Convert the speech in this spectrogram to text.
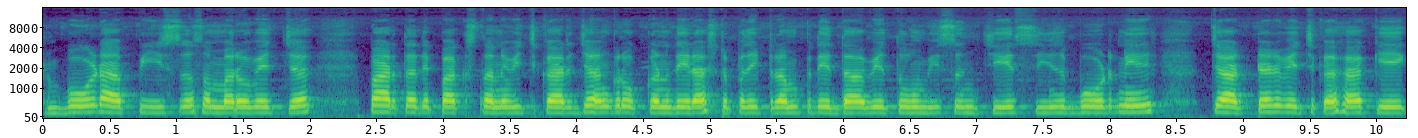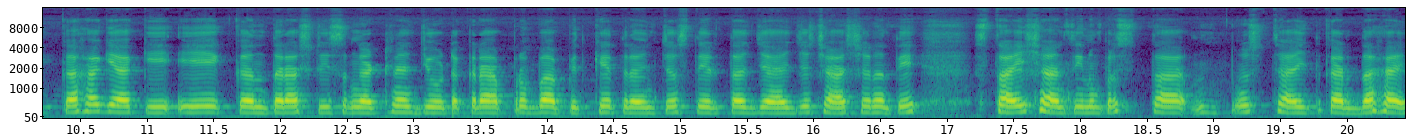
ਬੋਰਡ ਆਫ ਪੀਸ ਸਮਾਰੋਹ ਵਿੱਚ ਭਾਰਤ ਅਤੇ ਪਾਕਿਸਤਾਨ ਵਿਚਕਾਰ ਜੰਗ ਰੋਕਣ ਦੇ ਰਾਸ਼ਟਰਪਤੀ ਟਰੰਪ ਦੇ ਦਾਅਵੇ ਤੋਂ ਵੀ ਸੰਚੇਤ ਸੀ। ਬੋਰਡ ਨੇ ਚਾਰਟਰ ਵਿੱਚ ਕਿਹਾ ਕਿ, ਕਿਹਾ ਗਿਆ ਕਿ ਇਹ ਇੱਕ ਅੰਤਰਰਾਸ਼ਟਰੀ ਸੰਗਠਨ ਹੈ ਜੋ ਟਕਰਾਅ ਪ੍ਰਭਾਵਿਤ ਖੇਤਰਾਂ 'ਚ ਸਥਿਰਤਾ ਜਾਇਜ਼ ਸ਼ਾਸਨ ਅਤੇ ਸਥਾਈ ਸ਼ਾਂਤੀ ਨੂੰ ਪ੍ਰਸਤਾਵਿਤ ਕਰਦਾ ਹੈ।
